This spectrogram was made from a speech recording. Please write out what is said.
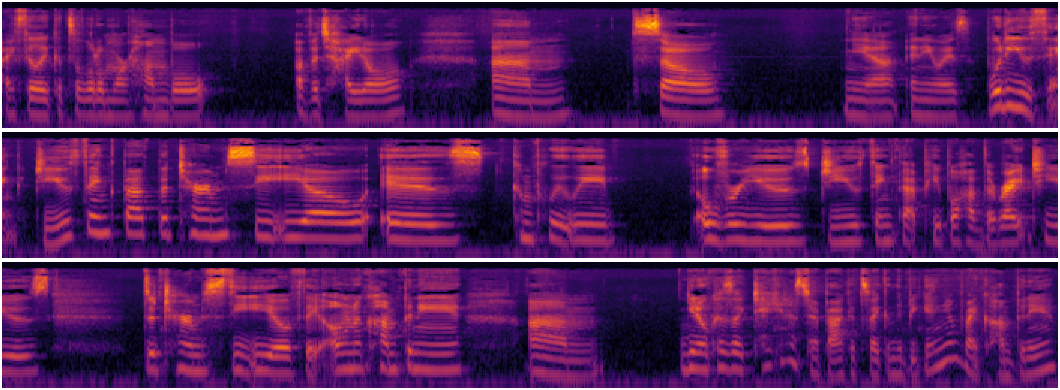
I feel like it's a little more humble of a title. Um, so, yeah, anyways, what do you think? Do you think that the term CEO is completely overused? Do you think that people have the right to use the term CEO if they own a company. Um, you know, because like taking a step back, it's like in the beginning of my company,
